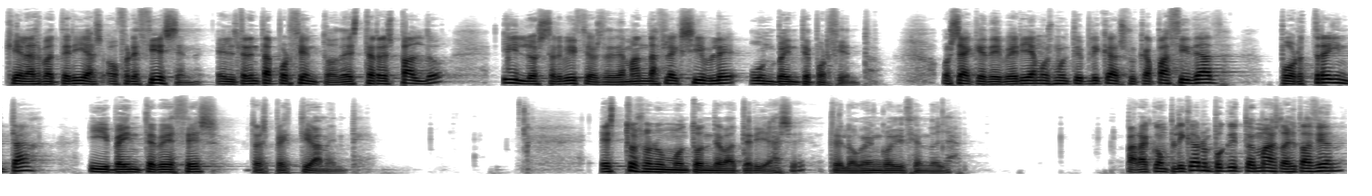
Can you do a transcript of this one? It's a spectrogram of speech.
que las baterías ofreciesen el 30% de este respaldo y los servicios de demanda flexible un 20%. O sea que deberíamos multiplicar su capacidad por 30 y 20 veces respectivamente. Estos son un montón de baterías, ¿eh? te lo vengo diciendo ya. Para complicar un poquito más la situación,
